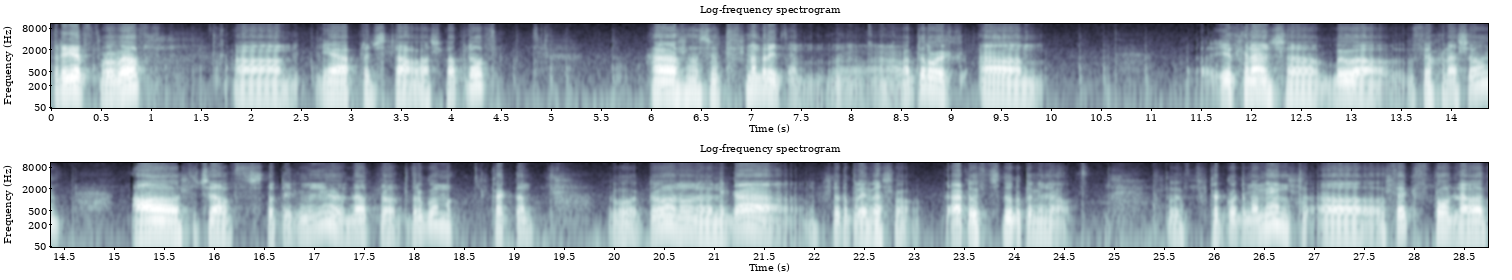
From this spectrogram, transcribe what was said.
Приветствую вас. А, я прочитал ваш вопрос. А, значит, смотрите, во-первых, а, если раньше было все хорошо, а сейчас что-то изменилось, да, стало по-другому как-то, вот, то, ну, наверняка что-то произошло, да, то есть что-то поменялось. То есть в какой-то момент э, секс стал для вас,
